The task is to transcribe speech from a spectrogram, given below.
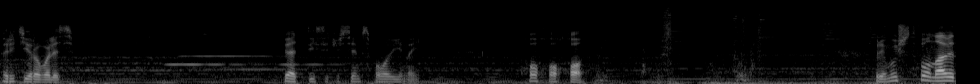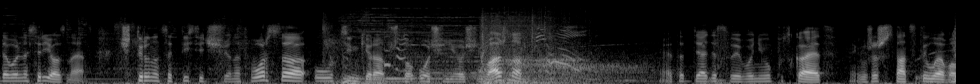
ретировались. 5000 и семь с половиной. Хо-хо-хо. Преимущество у Нави довольно серьезное. 14 тысяч нетворса у Тинкера, что очень и очень важно. Этот дядя своего не упускает. И уже 16 level.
